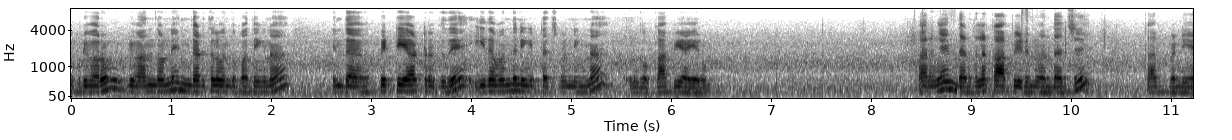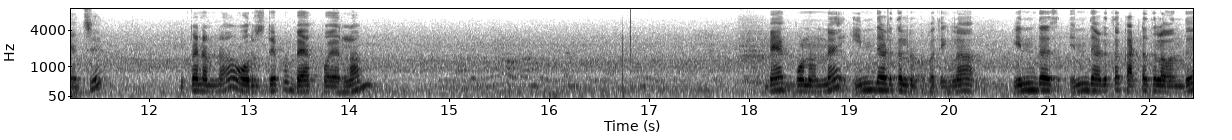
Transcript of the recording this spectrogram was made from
இப்படி வரும். இப்படி வந்தோடனே இந்த இடத்துல வந்து பார்த்தீங்கன்னா இந்த பெட்டியாட் இருக்குது. இதை வந்து நீங்கள் டச் பண்ணிங்கன்னா இங்கே காப்பி ஆயிரும். பாருங்கள் இந்த இடத்துல காப்பீடுன்னு வந்தாச்சு. காப்பி பண்ணியாச்சு. இப்போ என்னம்னா ஒரு ஸ்டெப்பு பேக் போயிடலாம் பேக் போனோடனே இந்த இடத்துல இருக்குது பார்த்தீங்களா இந்த இந்த இடத்த கட்டத்தில் வந்து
